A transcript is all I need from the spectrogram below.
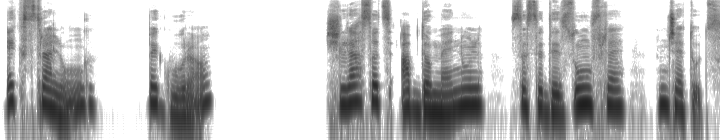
extra lung pe gură și lasă-ți abdomenul să se dezumfle încetuț.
